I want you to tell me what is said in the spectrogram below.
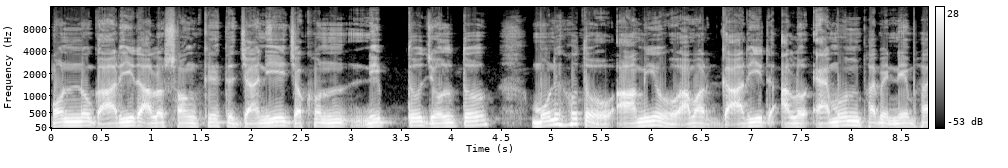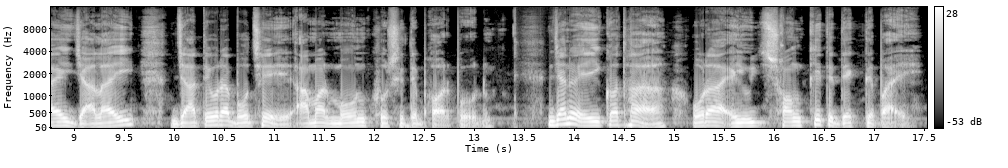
অন্য গাড়ির আলো সংকেত জানিয়ে যখন নিপ্ত জ্বলতো, মনে হতো আমিও আমার গাড়ির আলো এমনভাবে নেভাই জ্বালাই যাতে ওরা বোঝে আমার মন খুশিতে ভরপুর। যেন এই কথা ওরা এই সংকেত দেখতে পায়।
